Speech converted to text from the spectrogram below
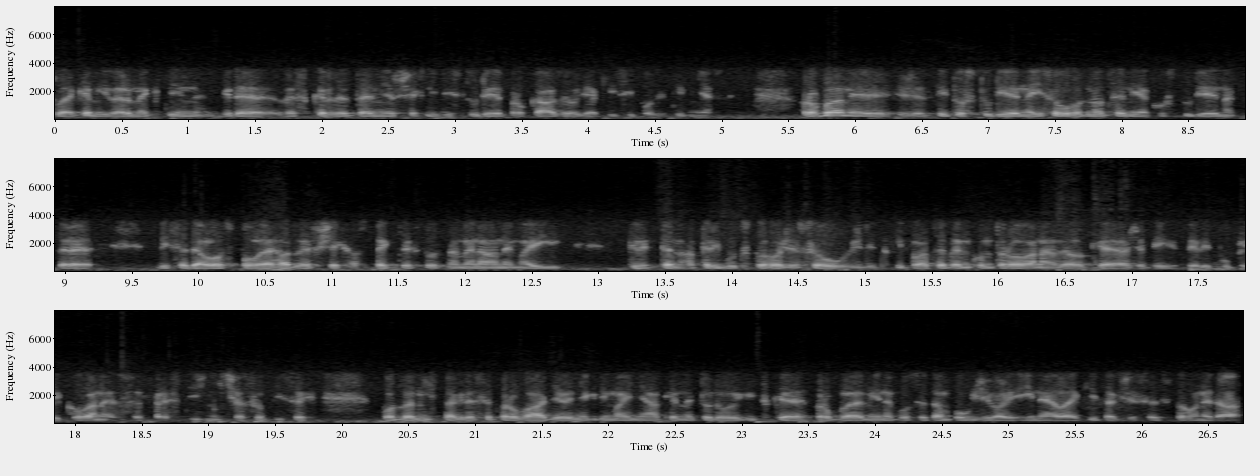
s lékem Ivermectin, kde ve skrze téměř všechny ty studie prokázaly jakýsi pozitivní efekt. Problém je, že tyto studie nejsou hodnoceny jako studie, na které by se dalo spoléhat ve všech aspektech, to znamená, nemají ten atribut z toho, že jsou vždycky placebem kontrolované velké a že by byly publikované v prestižních časopisech podle místa, kde se prováděly, někdy mají nějaké metodologické problémy nebo se tam používaly jiné léky, takže se z toho nedá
